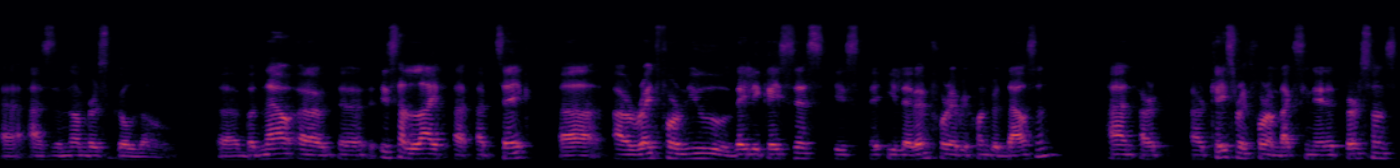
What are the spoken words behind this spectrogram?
as the numbers go low. but now it's a light uptake. Uh, our rate for new daily cases is 11 for every 100,000. And our, our case rate for unvaccinated persons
